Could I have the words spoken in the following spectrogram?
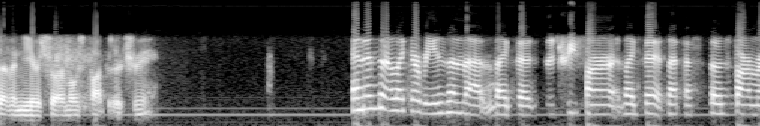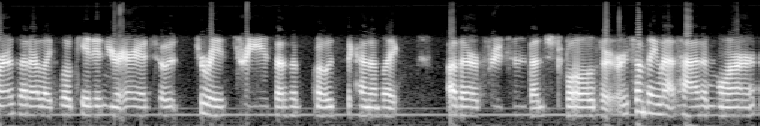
seven years for our most popular tree. And is there like a reason that like the the tree farm like the, that those farmers that are like located in your area to to raise trees as opposed to kind of like other fruits and vegetables or, or something that had a more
